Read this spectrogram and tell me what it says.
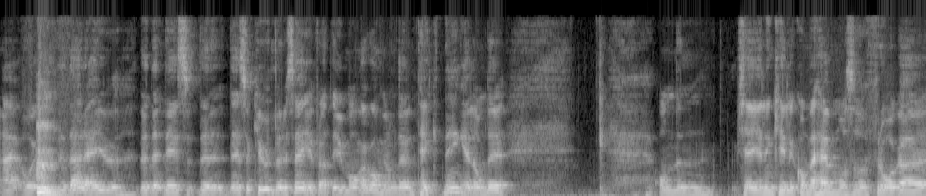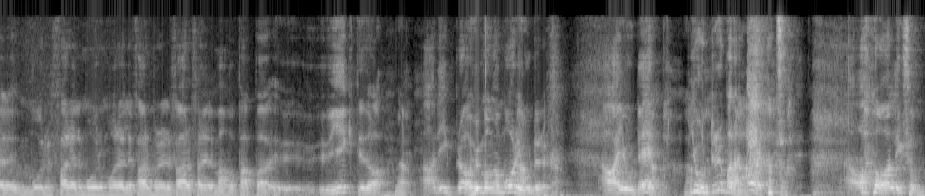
Nej, och det där är ju det, det, det, är så, det, det är så kul det du säger för att det är ju många gånger om det är en teckning eller om det är om en tjej eller en kille kommer hem och så frågar morfar eller mormor eller farmor eller farfar eller mamma och pappa hur, gick det idag? Ja. Ja, det gick bra. Hur många mål Ja. gjorde du? Ja, jag gjorde ett. Ja. Gjorde du bara ett? Ja, liksom.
